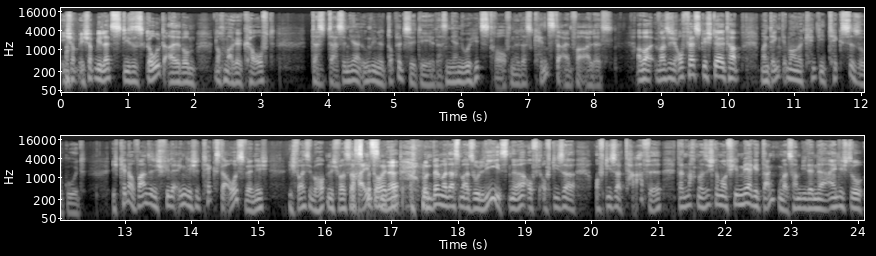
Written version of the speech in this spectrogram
Ich habe ich hab mir letztens dieses Gold-Album nochmal gekauft. Das, das sind ja irgendwie eine Doppel-CD. Da sind ja nur Hits drauf. Ne? Das kennst du einfach alles. Aber was ich auch festgestellt habe, man denkt immer, man kennt die Texte so gut. Ich kenne auch wahnsinnig viele englische Texte auswendig. Ich weiß überhaupt nicht, was das was heißt. Ne? Und wenn man das mal so liest, ne, auf, auf, dieser, auf dieser Tafel, dann macht man sich noch mal viel mehr Gedanken. Was haben die denn da eigentlich so,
